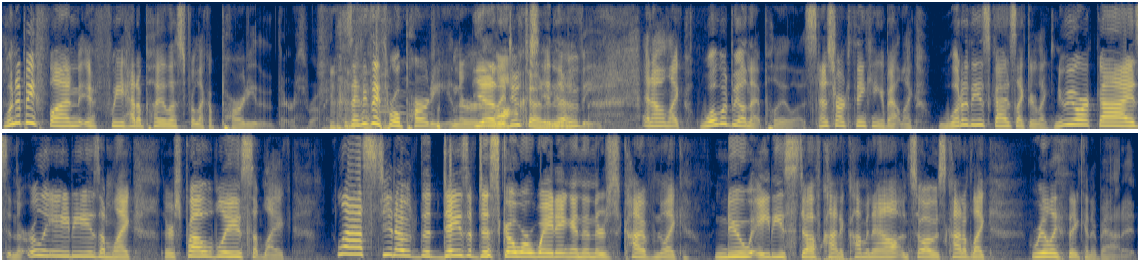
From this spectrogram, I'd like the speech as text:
wouldn't it be fun if we had a playlist for like a party that they're throwing? Because I think they throw a party in their Yeah, they do kinda, in yeah. the movie. And I'm like, what would be on that playlist? And I started thinking about like, what are these guys like? They're like New York guys in the early '80s. I'm like, there's probably some like last, you know, the days of disco are waiting, and then there's kind of like new '80s stuff kind of coming out. And so I was kind of like really thinking about it.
